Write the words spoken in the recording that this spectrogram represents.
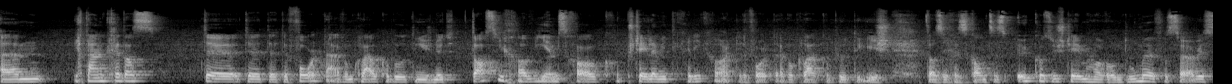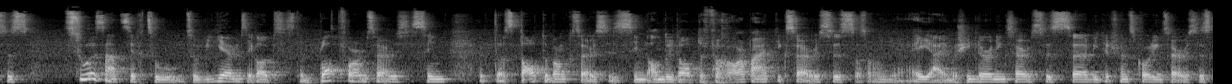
Ähm, ich denke, dass der, der, der, Vorteil vom Cloud Computing ist nicht, dass ich VMs kann bestellen mit der Kreditkarte. Der Vorteil von Cloud Computing ist, dass ich ein ganzes Ökosystem habe rundum von Services, zusätzlich zu, zu VMs, egal ob es dann Plattform-Services sind, ob das Datenbank-Services sind, andere Datenverarbeitungs-Services, also AI, Machine Learning-Services, äh, Video Transcoding-Services,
